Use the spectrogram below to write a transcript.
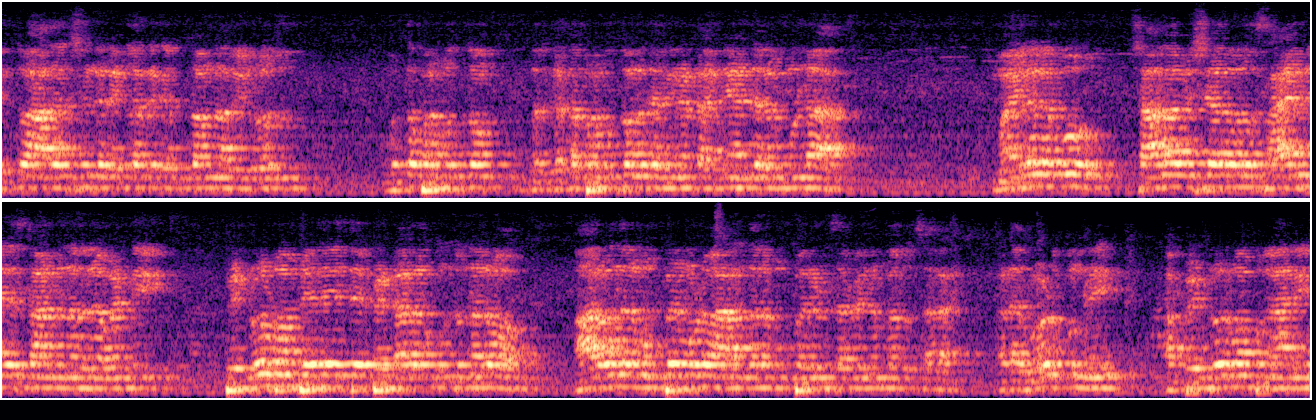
ఎంతో ఆదర్శంగా రెగ్యులర్గా చెప్తా ఉన్నారు ఈరోజు. కొత్త ప్రభుత్వం మరి గత ప్రభుత్వంలో జరిగినట్టు అన్యాయం జరగకుండా మహిళలకు చాలా విషయాలలో సహాయం చేస్తా అంటున్నారు కాబట్టి పెట్రోల్ పంప్ ఏదైతే పెట్టాలనుకుంటున్నారో ఆరు వందల ముప్పై మూడు ఆరు వందల ముప్పై రెండు సర్వే నెంబర్ సరే అక్కడ రోడ్డుకుంది ఆ పెట్రోల్ పంప్ కానీ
